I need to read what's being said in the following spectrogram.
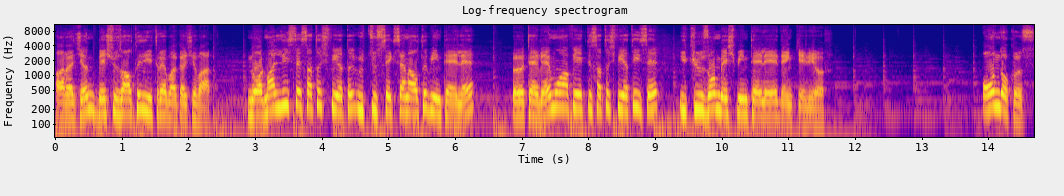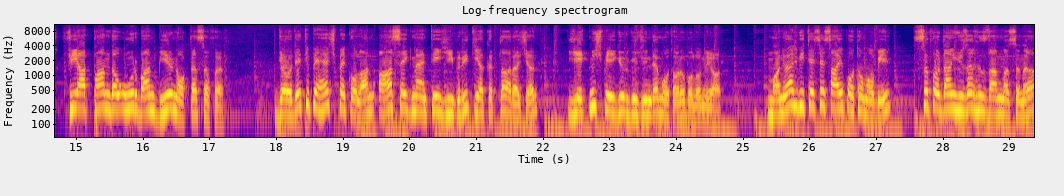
Aracın 506 litre bagajı var. Normal liste satış fiyatı 386.000 TL, ÖTV muafiyetli satış fiyatı ise 215.000 TL'ye denk geliyor. 19. Fiat Panda Urban 1.0 Gövde tipi hatchback olan A segmenti hibrit yakıtlı aracın 70 beygir gücünde motoru bulunuyor. Manuel vitese sahip otomobil sıfırdan 100'e hızlanmasını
